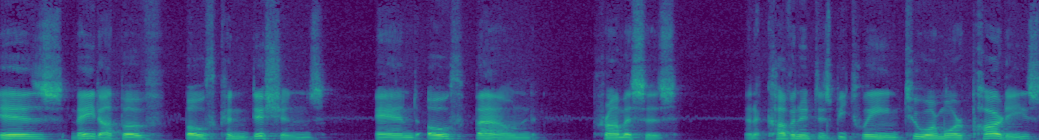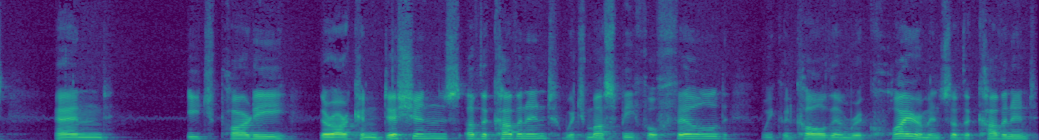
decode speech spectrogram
is made up of both conditions and oath bound promises. And a covenant is between two or more parties, and each party, there are conditions of the covenant which must be fulfilled. We could call them requirements of the covenant.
